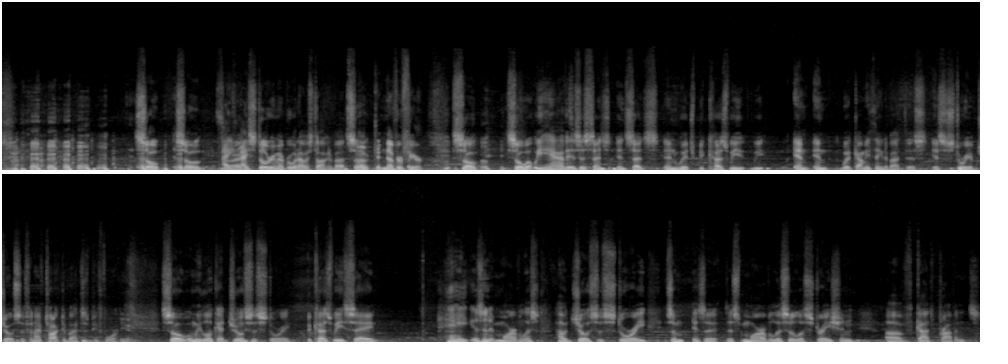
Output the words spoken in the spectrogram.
So so I, I still remember what I was talking about. So never fear. So so what we have is a sense in sense in which because we we and and what got me thinking about this is the story of Joseph, and I've talked about this before. Yeah. So when we look at Joseph's story, because we say hey, isn't it marvelous how Joseph's story is a, is a this marvelous illustration of God's providence?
